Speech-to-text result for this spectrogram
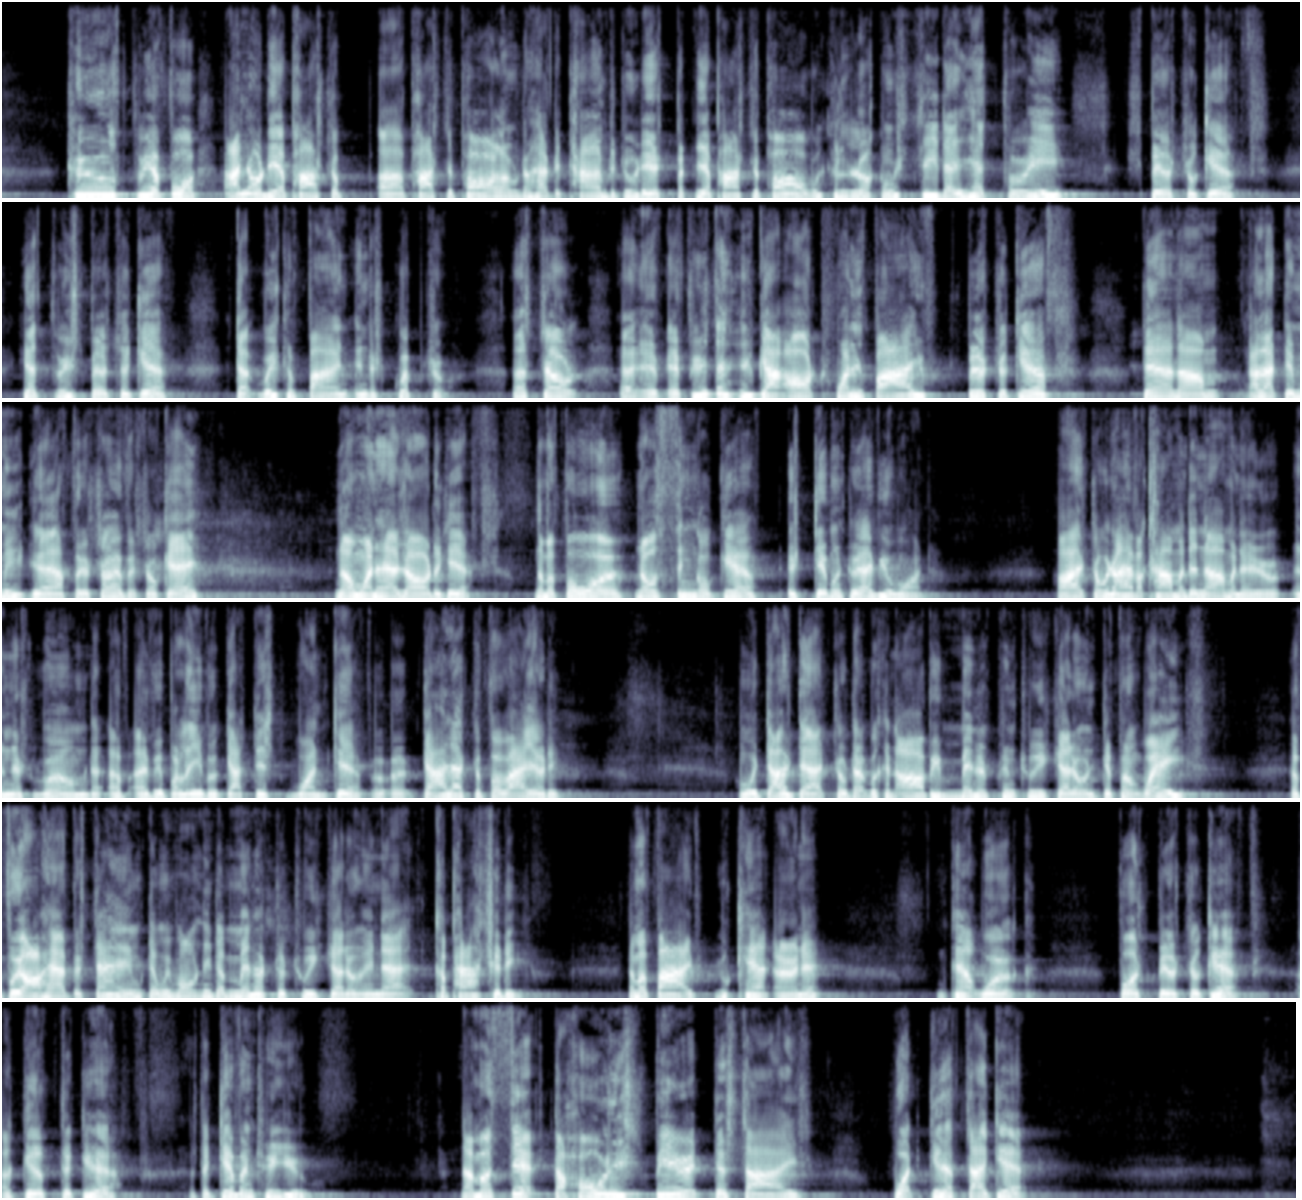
two, three, or four. I know the apostle, uh, Apostle Paul, I don't have the time to do this, but the apostle Paul, we can look and we see that he had three spiritual gifts. He had three spiritual gifts that we can find in the scripture. And so uh, if, if you think you got all 25 spiritual gifts, then um, I'd like to meet you after the service, okay? No one has all the gifts. Number four, no single gift is given to everyone. All right, so we don't have a common denominator in this room of every believer got this one gift. Uh, uh, God likes the variety. And we do that so that we can all be ministering to each other in different ways. If we all have the same, then we won't need to minister to each other in that capacity. Number five, you can't earn it. You can't work for a spiritual gift, a gift to give. It's a given to you. Number six, the Holy Spirit decides what gift I get.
